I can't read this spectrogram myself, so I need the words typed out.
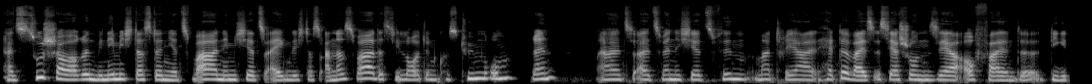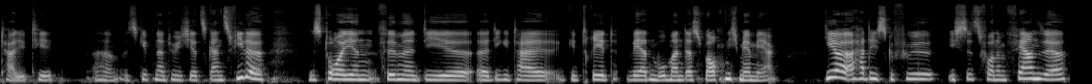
als Zuschauerin? Wie nehme ich das denn jetzt wahr? Nehme ich jetzt eigentlich das anders wahr, dass die Leute in Kostümen rumrennen? Als, als wenn ich jetzt Filmmaterial hätte, weil es ist ja schon sehr auffallende Digitalität. Ähm, es gibt natürlich jetzt ganz viele Historienfilme, die äh, digital gedreht werden, wo man das überhaupt nicht mehr merkt. Hier hatte ich das Gefühl, ich sitze vor einem Fernseher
